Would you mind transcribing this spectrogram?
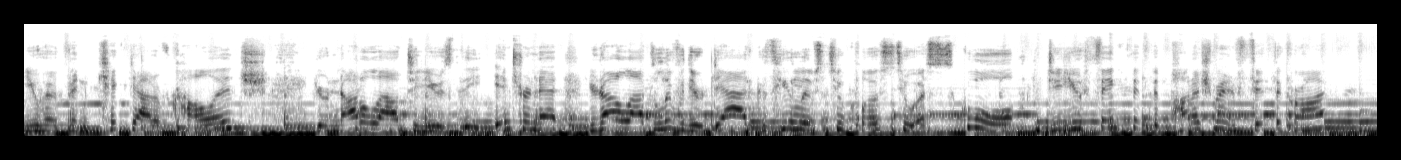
You have been kicked out of college. You're not allowed to use the internet. You're not allowed to live with your dad because he lives too close to a school. Do you think that the punishment fit the crime?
